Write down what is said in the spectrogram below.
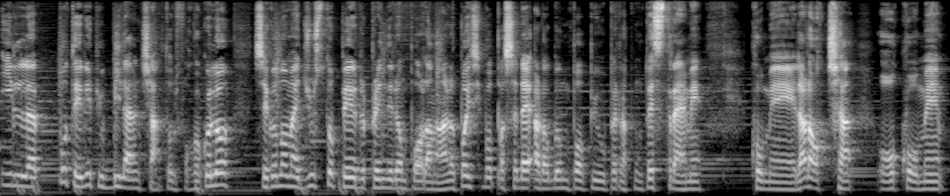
il potere più bilanciato il fuoco, quello secondo me è giusto per prendere un po' la mano, poi si può passare a robe un po' più per l'appunto estreme come la roccia o come,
